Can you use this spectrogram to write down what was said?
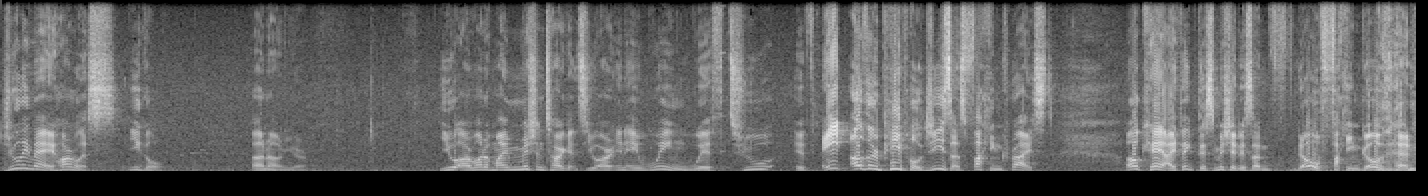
Julie May, harmless, eagle. Oh no, you're. You are one of my mission targets. You are in a wing with two, eight other people. Jesus fucking Christ. Okay, I think this mission is on no fucking go then.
